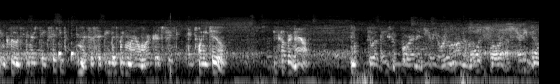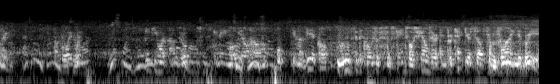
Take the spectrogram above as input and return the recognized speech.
includes Interstate 50 in Mississippi between mile markers 50 and 22. Cover now. To a basement or an interior room on the lowest floor of a sturdy building. Avoid wind. If you are outdoors in a mobile home, in a vehicle, move to the closest substantial shelter and protect yourself from flying debris.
